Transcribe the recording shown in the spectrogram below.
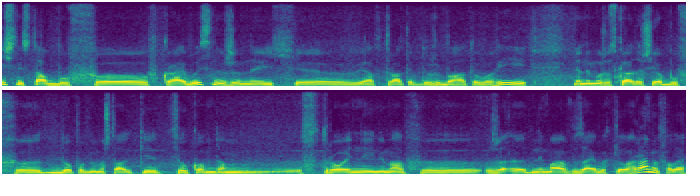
Фізичний став був е, вкрай виснажений, е, я втратив дуже багато ваги. Я не можу сказати, що я був е, до повномасштабки цілком там стройний, не мав, не мав зайвих кілограмів, але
